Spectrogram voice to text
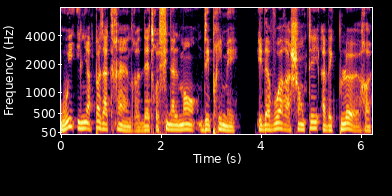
Oui, il n'y a pas à craindre d'être finalement déprimé et d'avoir à chanter avec pleurs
